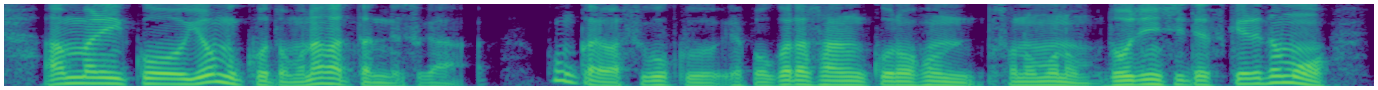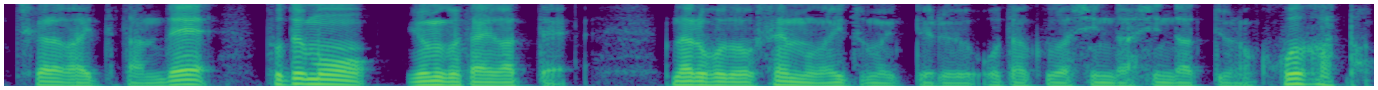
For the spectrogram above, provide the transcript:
あんまりこう読むこともなかったんですが、今回はすごくやっぱ岡田さんこの本そのものも同人誌ですけれども力が入ってたんで、とても読み応えがあって、なるほど専務がいつも言ってるオタクは死んだ死んだっていうのはここかと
